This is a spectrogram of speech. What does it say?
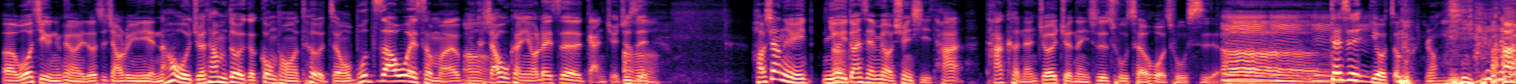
呃，我几个女朋友也都是焦虑依恋，然后我觉得他们都有一个共同的特征，我不知道为什么小五可能有类似的感觉，就是。好像你你有一段时间没有讯息，他他可能就会觉得你是不是出车祸出事了。但是有这么容易吗？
